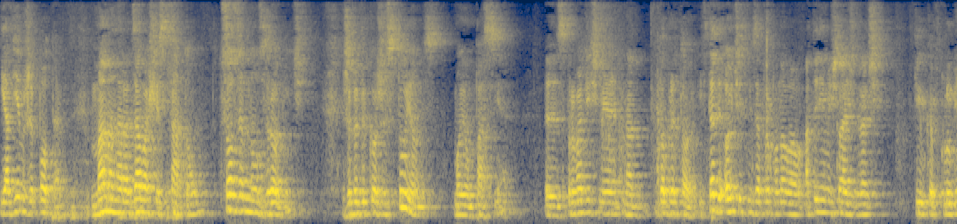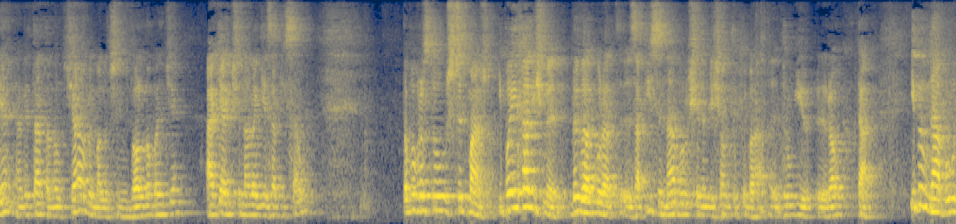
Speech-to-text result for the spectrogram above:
Ja wiem, że potem mama naradzała się z tatą, co ze mną zrobić, żeby wykorzystując moją pasję, y, sprowadzić mnie na dobre tory. I wtedy ojciec mi zaproponował, a ty nie myślałeś grać w piłkę w klubie? Ja mówię, tata, no chciałbym, ale czy mi wolno będzie? A jak ja bym się na Legię zapisał? To po prostu szczyt marzeń. I pojechaliśmy. Były akurat y, zapisy, nabór 70 chyba y, drugi rok, tak. I był nabór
